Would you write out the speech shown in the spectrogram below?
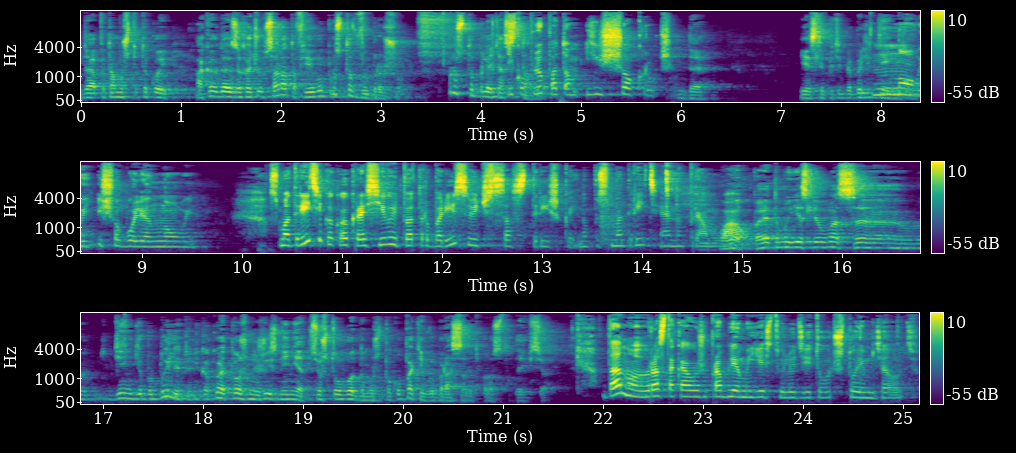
Да, потому что такой, а когда я захочу в Саратов, я его просто выброшу. Просто, блядь, И оставлю. куплю потом еще круче. Да. Если бы у тебя были деньги. Новый, еще более новый. Смотрите, какой красивый Петр Борисович со стрижкой. Ну, посмотрите, ну прям Вот, вау. поэтому, если у вас э, деньги бы были, то никакой отложенной жизни нет. Все, что угодно может покупать и выбрасывать просто, да и все. Да, но раз такая уже проблема есть у людей, то вот что им делать?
